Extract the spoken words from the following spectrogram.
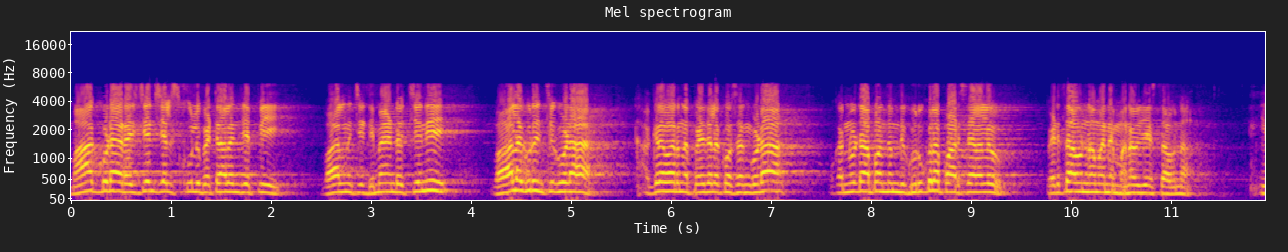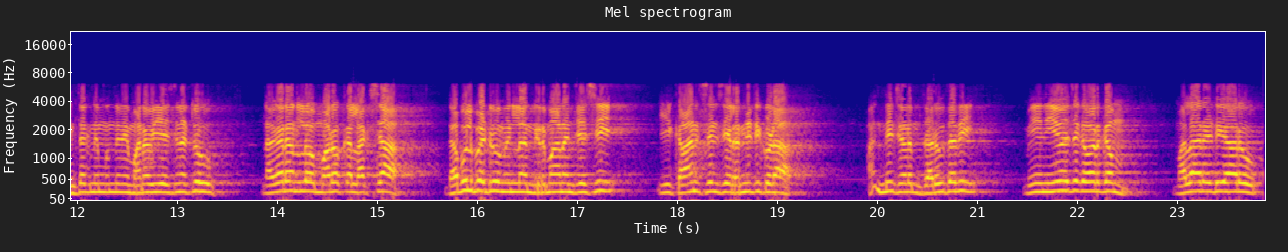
మాకు కూడా రెసిడెన్షియల్ స్కూల్ పెట్టాలని చెప్పి వాళ్ళ నుంచి డిమాండ్ వచ్చింది. వాళ్ళ గురించి కూడా అగ్రవర్ణ పేదల కోసం కూడా ఒక నూట పంతొమ్మిది గురుకుల పాఠశాలలు పెడతా ఉన్నామని మనవి చేస్తా ఉన్నా. ఇంతకు ముందు నేను మనవి చేసినట్టు నగరంలో మరొక లక్ష డబుల్ బెడ్రూమ్ ఇళ్ళ నిర్మాణం చేసి ఈ కాన్స్టిట్యున్సీలన్నిటి కూడా అందించడం జరుగుతుంది. మీ నియోజకవర్గం మల్లారెడ్డి గారు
